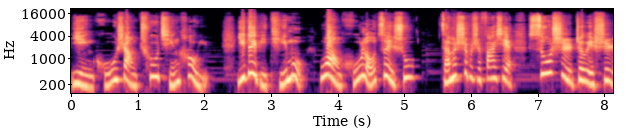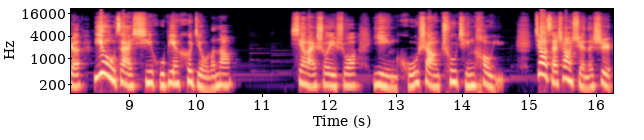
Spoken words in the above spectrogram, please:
饮湖上初晴后雨》。一对比题目《望湖楼醉书》，咱们是不是发现苏轼这位诗人又在西湖边喝酒了呢？先来说一说《饮湖上初晴后雨》，教材上选的是《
